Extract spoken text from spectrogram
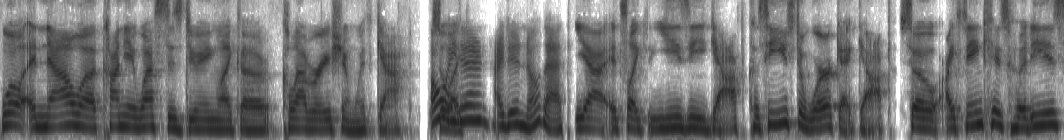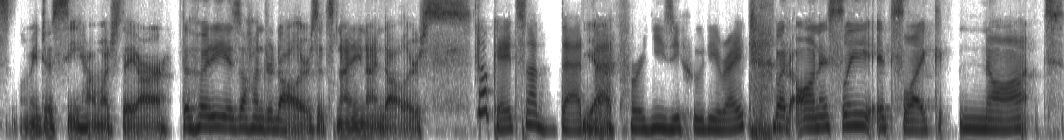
Well, and now uh, Kanye West is doing like a collaboration with Gap. Oh, so, I didn't. I didn't know that. Yeah, it's like Yeezy Gap because he used to work at Gap. So I think his hoodies. Let me just see how much they are. The hoodie is a hundred dollars. It's ninety nine dollars. Okay, it's not that yeah. bad for Yeezy hoodie, right? but honestly, it's like not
